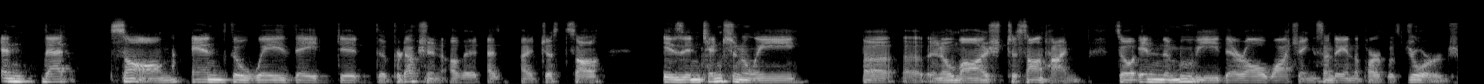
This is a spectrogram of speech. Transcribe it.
And that song and the way they did the production of it, as I just saw, is intentionally uh, uh, an homage to Sondheim. So in the movie, they're all watching Sunday in the Park with George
